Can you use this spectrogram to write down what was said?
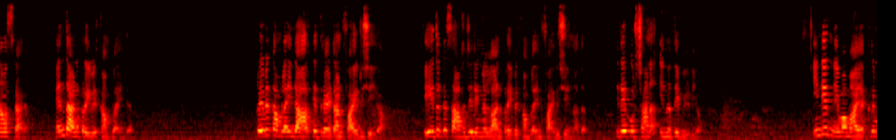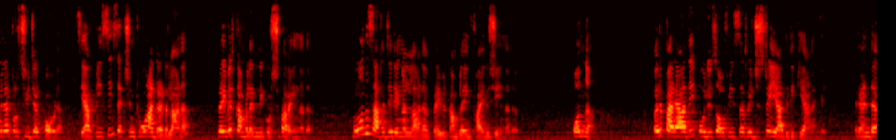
നമസ്കാരം. എന്താണ് പ്രൈവറ്റ് കംപ്ലൈന്റ് പ്രൈവറ്റ് കംപ്ലൈന്റ് ആർക്കെതിരായിട്ടാണ് ഫയൽ ചെയ്യുക? ഏതൊക്കെ സാഹചര്യങ്ങളിലാണ് പ്രൈവറ്റ് കംപ്ലൈന്റ് ഫയൽ ചെയ്യുന്നത്? ഇതേക്കുറിച്ചാണ് ഇന്നത്തെ വീഡിയോ. ഇന്ത്യൻ നിയമമായ criminal procedure code C R P C section two ഹൺഡ്രഡിലാണ് പ്രൈവറ്റ് കംപ്ലൈന്റിനെ കുറിച്ച് പറയുന്നത്. മൂന്ന് സാഹചര്യങ്ങളിലാണ് പ്രൈവറ്റ് കംപ്ലൈന്റ് ഫയൽ ചെയ്യുന്നത്. ഒന്ന് ഒരു പരാതി പോലീസ് ഓഫീസർ രജിസ്റ്റർ ചെയ്യാതിരിക്കുകയാണെങ്കിൽ. രണ്ട്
